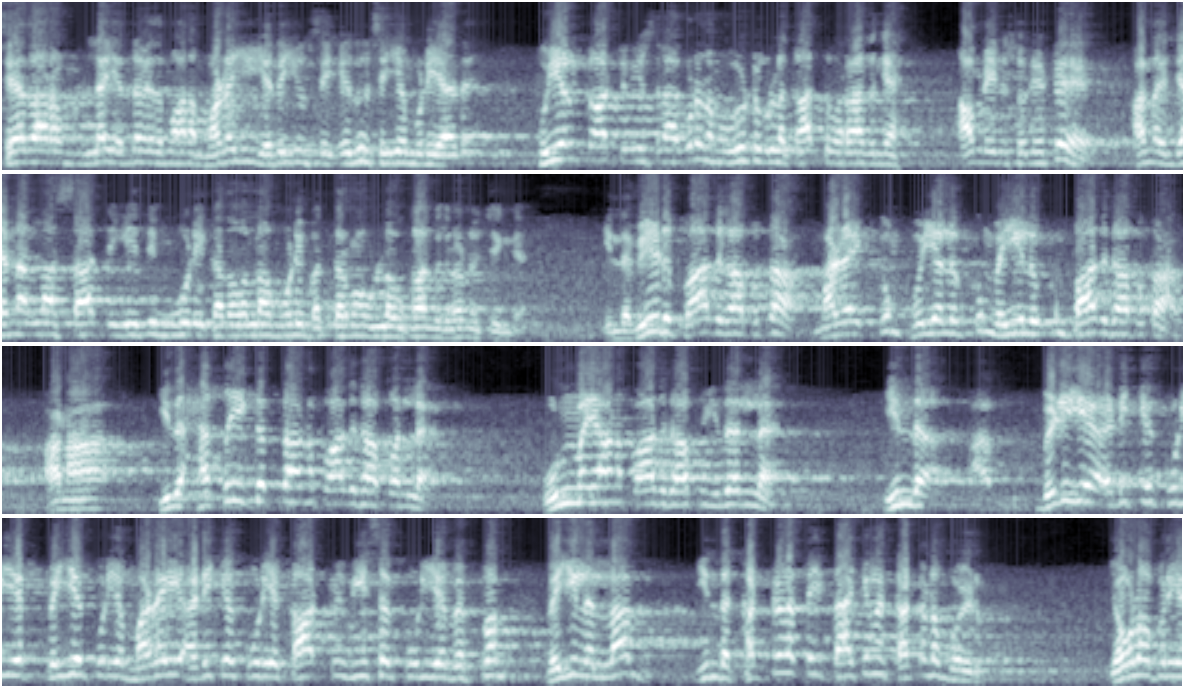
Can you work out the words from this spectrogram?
சேதாரம் இல்லை எந்த விதமான மழையும் எதையும் செய்- எதுவும் செய்ய முடியாது. புயல் காற்று வீசினா கூட நம்ம வீட்டுக்குள்ள காத்து வராதுங்க. அப்படின்னு சொல்லிட்டு அந்த ஜன்னல்லாம் சாத்தி கீத்தி மூடி கதவெல்லாம் மூடி பத்திரமா உள்ள உட்காந்துக்கிறோன்னு வச்சுங்க இந்த வீடு பாதுகாப்பு தான். மழைக்கும் புயலுக்கும் வெயிலுக்கும் பாதுகாப்பு தான். ஆனா இது ஹசீக்கத்தான பாதுகாப்பு அல்ல. உண்மையான பாதுகாப்பு இதல்ல. இந்த வெளியே அடிக்கக்கூடிய பெய்யக்கூடிய மழை அடிக்கக்கூடிய காற்று வீசக்கூடிய வெப்பம் வெயில் எல்லாம் இந்த கட்டடத்தை தாக்கினா கட்டடம் போயிடும். எவ்வளவு பெரிய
